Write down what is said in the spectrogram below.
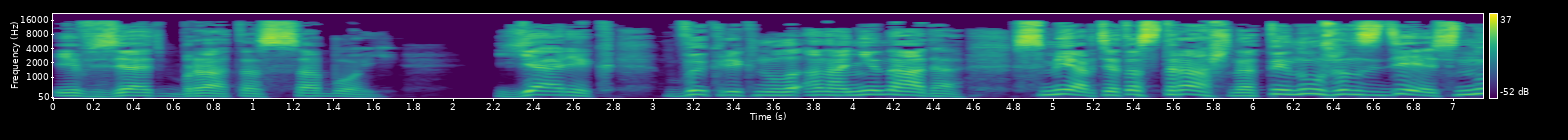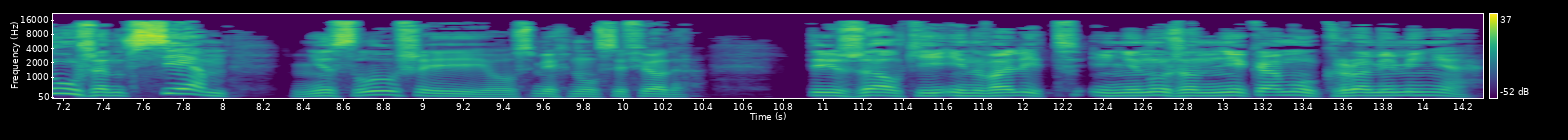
и взять брата с собой. «Ярик!» — выкрикнула она. «Не надо! Смерть — это страшно! Ты нужен здесь! Нужен всем!» «Не слушай ее!» — усмехнулся Федор. «Ты жалкий инвалид и не нужен никому, кроме меня.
